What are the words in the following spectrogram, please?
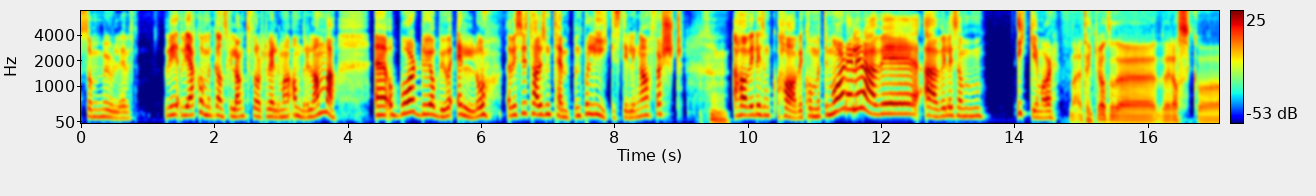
som mulig. Vi, vi er kommet ganske langt i forhold til veldig mange andre land, da. Eh, og Bård, du jobber jo i LO. Hvis vi tar liksom tempen på likestillinga først, mm. har, vi liksom, har, vi kommet i mål, eller er vi, er vi liksom ikke i mål? Nei, jeg tenker jo at det, det raske og,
